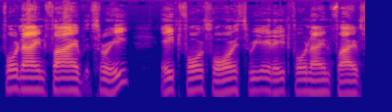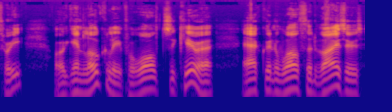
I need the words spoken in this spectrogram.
4953. 844 388 4953, or again locally for Walt Secura, Akron Wealth Advisors,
